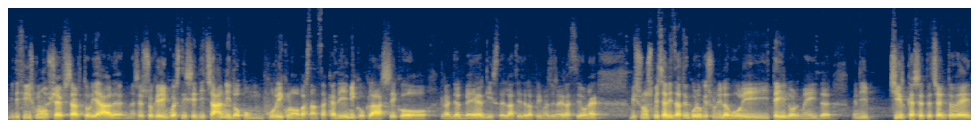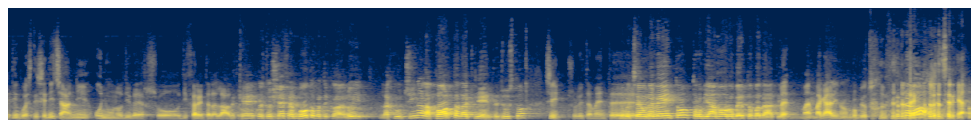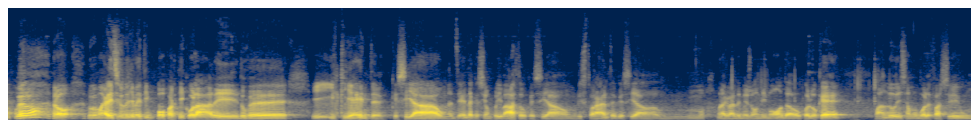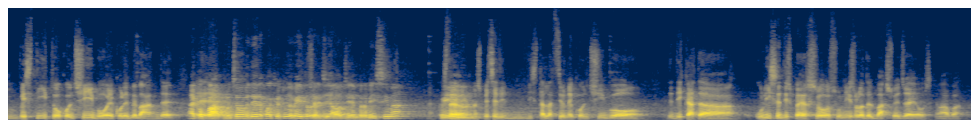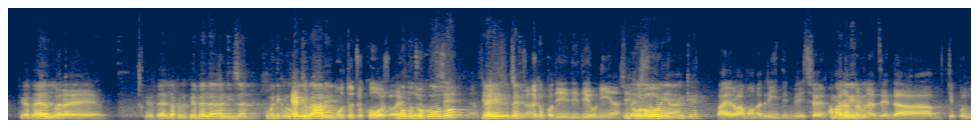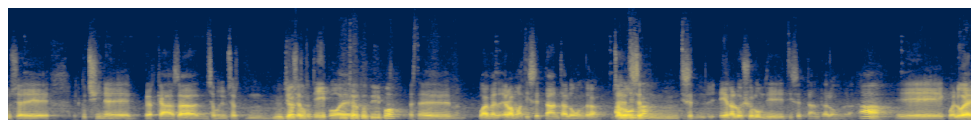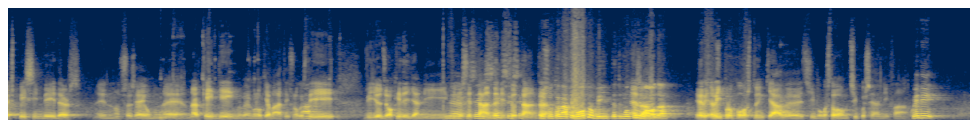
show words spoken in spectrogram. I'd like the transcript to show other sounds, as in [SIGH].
Mi definisco uno chef sartoriale, nel senso che in questi 16 anni, dopo un curriculum abbastanza accademico, classico, grandi alberghi, stellati della prima generazione, mi sono specializzato in quello che sono i lavori tailor-made, quindi circa 700 eventi in questi 16 anni, ognuno diverso, differente dall'altro. Perché questo chef è molto particolare, lui la cucina la porta dal cliente, giusto? Sì, solitamente. Dove c'è un evento troviamo Roberto Badati. Beh, ma magari, non proprio tu, [LAUGHS] [LAUGHS] però, esageriamo. Però? però, dove magari ci sono degli eventi un po' particolari, dove il cliente, che sia un'azienda, che sia un privato, che sia un ristorante, che sia una grande maison di moda o quello che è, quando diciamo, vuole farsi un vestito col cibo e con le bevande. Ecco qua, eh, cominciamo a vedere qualche tuo evento, la regia oggi è bravissima. Questa è una specie di, di installazione col cibo dedicata a Ulisse disperso su un'isola del Basso Egeo, si chiamava. Che bello! Per, che bella, che bella Anisa, come dicono quelli bravi. Molto giocoso. Eh. Molto giocoso. Sì, beh, c'è bisogno anche un po' di, di, di ironia. I colori anche. Qua eravamo a Madrid invece, a Madrid. per un'azienda che produce cucine per casa, diciamo di un, cer di un, certo, di un certo, tipo. Di un certo tipo. Eh, qua eravamo a T70 a Londra. Cioè a Londra? era lo showroom di T70 a Londra. Ah. E quello è Space Invaders, non so se è un, un arcade game, vengono chiamati, sono questi... Ah videogiochi degli anni eh, 70, sì, inizio sì, 80. Che sono tornati molto vintage, molto esatto. in moda riproposto in chiave cibo, questo 5-6 anni fa. Quindi,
